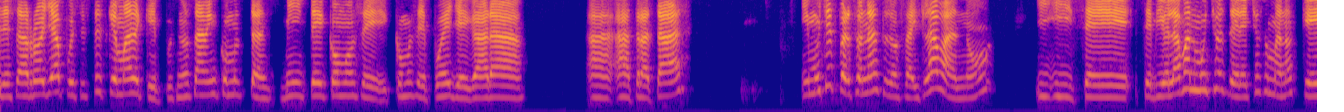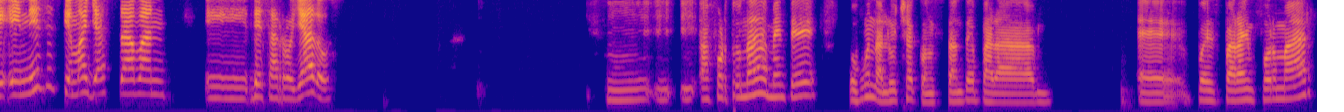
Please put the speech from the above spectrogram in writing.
desarrolla pues este esquema de que pues no saben cómo se transmite, cómo se, cómo se puede llegar a, a, tratar. Y muchas personas los aislaban, ¿no? Y, se, se, violaban muchos derechos humanos que en ese esquema ya estaban eh, desarrollados. Sí, y, afortunadamente hubo una lucha constante para, eh, pues, para informar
